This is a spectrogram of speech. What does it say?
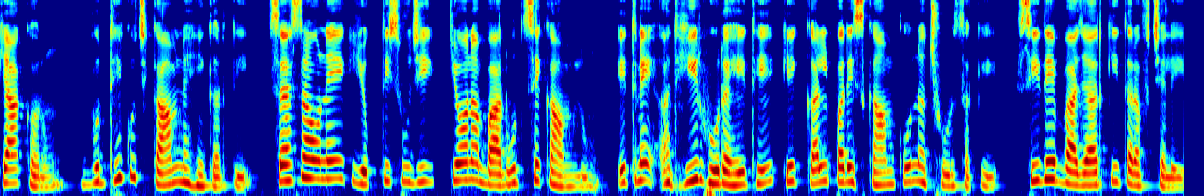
क्या करूँ? बुद्धि कुछ काम नहीं करती। सहसा उन्हें एक युक्ति सूझी, क्यों न बारूद से काम लूँ? इतने अधीर हो रहे थे कि कल पर इस काम को न छोड़ सके। सीधे बाज़ार की तरफ़ चले।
